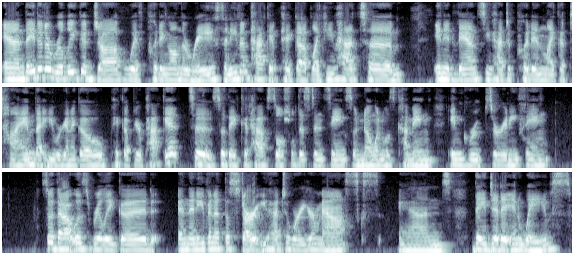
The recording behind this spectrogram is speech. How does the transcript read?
And they did a really good job with putting on the race and even packet pickup. Like you had to in advance you had to put in like a time that you were going to go pick up your packet to so they could have social distancing so no one was coming in groups or anything. So that was really good. And then even at the start you had to wear your masks and they did it in waves.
